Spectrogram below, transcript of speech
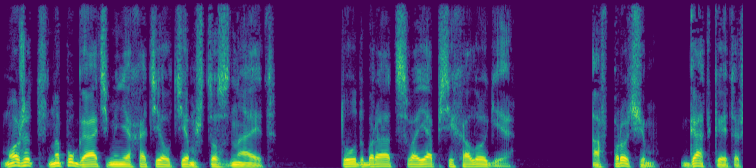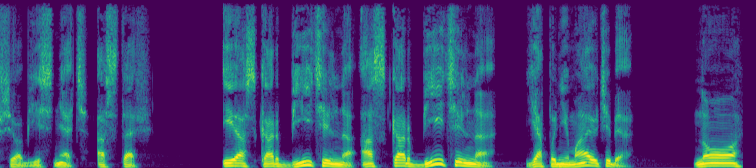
Может, напугать меня хотел тем, что знает. Тут, брат, своя психология. А, впрочем, гадко это все объяснять. Оставь. И оскорбительно, оскорбительно! Я понимаю тебя. Но,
